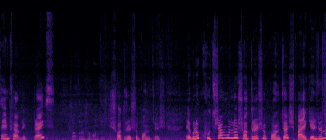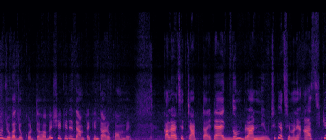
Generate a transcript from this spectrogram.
সেম ফ্যাব্রিক প্রাইস সতেরোশো পঞ্চাশ। এগুলো খুচরা মূল্য সতেরোশো পঞ্চাশ পাইকের জন্য যোগাযোগ করতে হবে, সেক্ষেত্রে দামটা কিন্তু আরও কমবে। কালার আছে চারটা, এটা একদম ব্র্যান্ড নিউ ঠিক আছে? মানে আজকে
